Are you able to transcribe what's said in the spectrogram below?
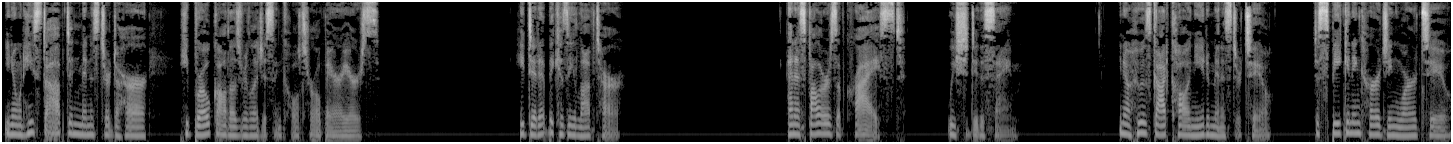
You know, when he stopped and ministered to her, he broke all those religious and cultural barriers. He did it because he loved her. And as followers of Christ, we should do the same. You know, who is God calling you to minister to, to speak an encouraging word to,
